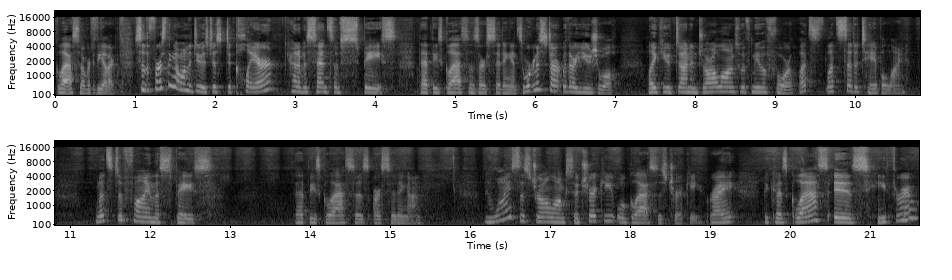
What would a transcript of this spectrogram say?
glass over to the other. So the first thing I want to do is just declare kind of a sense of space that these glasses are sitting in. So we're going to start with our usual, like you've done in draw alongs with me before. Let's, let's set a table line. Let's define the space that these glasses are sitting on. Now, why is this draw along so tricky? Well, glass is tricky, right? Because glass is see-through,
